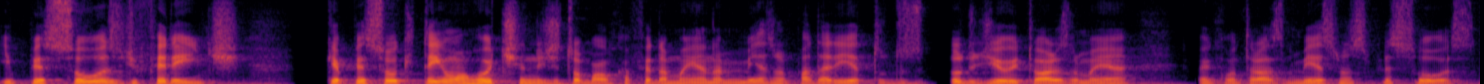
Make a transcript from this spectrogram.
e pessoas diferentes. Porque a pessoa que tem uma rotina de tomar um café da manhã na mesma padaria, todo, todo dia, 8 horas da manhã, vai encontrar as mesmas pessoas.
